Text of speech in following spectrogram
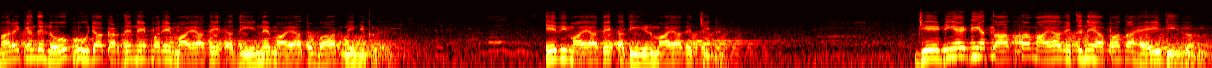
ਮਹਾਰਾਜ ਕਹਿੰਦੇ, ਲੋਕ ਪੂਜਾ ਕਰਦੇ ਨੇ, ਪਰ ਇਹ ਮਾਇਆ ਦੇ ਅਧੀਨ ਨੇ, ਮਾਇਆ ਤੋਂ ਬਾਹਰ ਨਹੀਂ ਨਿਕਲੇ। ਇਹ ਵੀ ਮਾਇਆ ਦੇ ਅਧੀਨ, ਮਾਇਆ ਵਿੱਚ ਹੀ ਨੇ। ਜੇ ਏਡੀਆਂ ਏਡੀਆਂ ਤਾਕਤਾਂ ਮਾਇਆ ਵਿੱਚ ਨੇ, ਆਪਾਂ ਤਾਂ ਹੈ ਹੀ ਜੀਵ।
